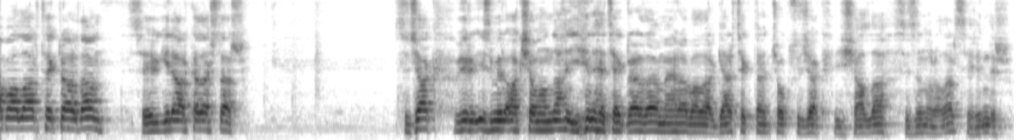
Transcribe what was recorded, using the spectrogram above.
Merhabalar tekrardan sevgili arkadaşlar. Sıcak bir İzmir akşamından yine tekrardan merhabalar. Gerçekten çok sıcak. İnşallah sizin oralar serindir.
